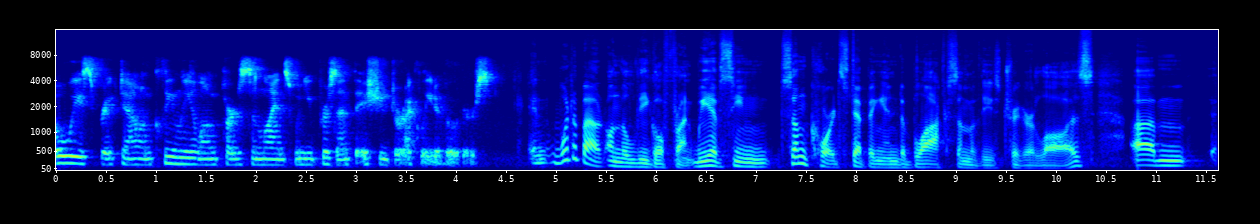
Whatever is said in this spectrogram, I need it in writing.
always break down cleanly along partisan lines when you present the issue directly to voters. And what about on the legal front? We have seen some courts stepping in to block some of these trigger laws. Um, uh,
